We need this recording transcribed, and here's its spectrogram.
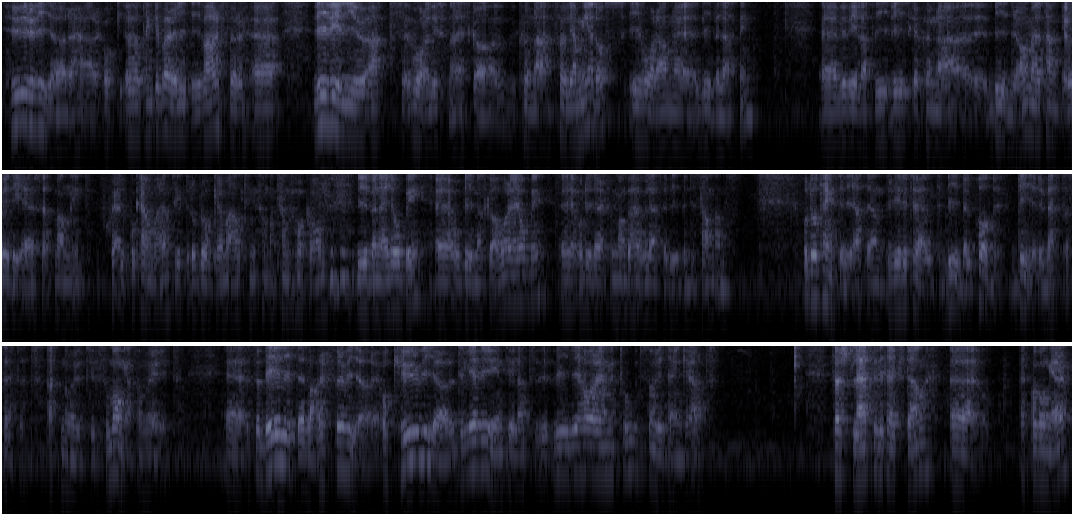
hur vi gör det här. Och jag tänker börja lite i varför. Eh, vi vill ju att våra lyssnare ska kunna följa med oss i våran eh, bibelläsning. Eh, vi vill att vi, vi ska kunna bidra med tankar och idéer så att man inte själv på kammaren sitter och bråkar med allting som man kan bråka om. Bibeln är jobbig eh, och Bibeln ska vara jobbig eh, och det är därför man behöver läsa Bibeln tillsammans. Och då tänkte vi att en virtuellt bibelpodd, det är det bästa sättet att nå ut till så många som möjligt. Eh, Så det är lite varför vi gör det. Och hur vi gör det, det leder ju in till att vi, vi har en metod som vi tänker att Först läser vi texten ett par gånger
